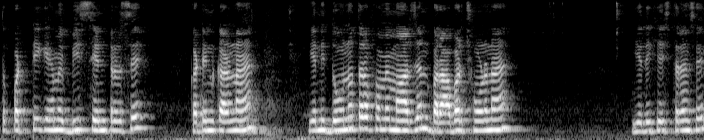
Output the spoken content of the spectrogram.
तो पट्टी के हमें बीस सेंटर से कटिंग करना है। यानी दोनों तरफ़ हमें मार्जिन बराबर छोड़ना है। ये देखिए इस तरह से।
